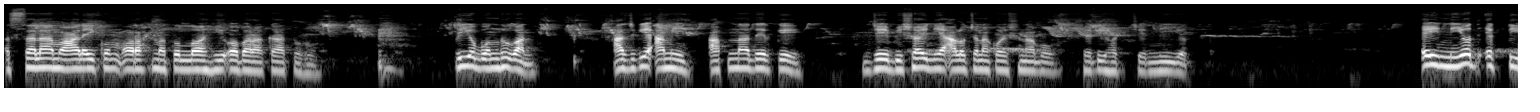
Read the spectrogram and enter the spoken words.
আসসালামু আলাইকুম আরহামতুল্লাহি ওবরাকাতুহ প্রিয় বন্ধুগণ, আজকে আমি আপনাদেরকে যে বিষয় নিয়ে আলোচনা করে শোনাব, সেটি হচ্ছে নিয়ত। এই নিয়ত একটি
